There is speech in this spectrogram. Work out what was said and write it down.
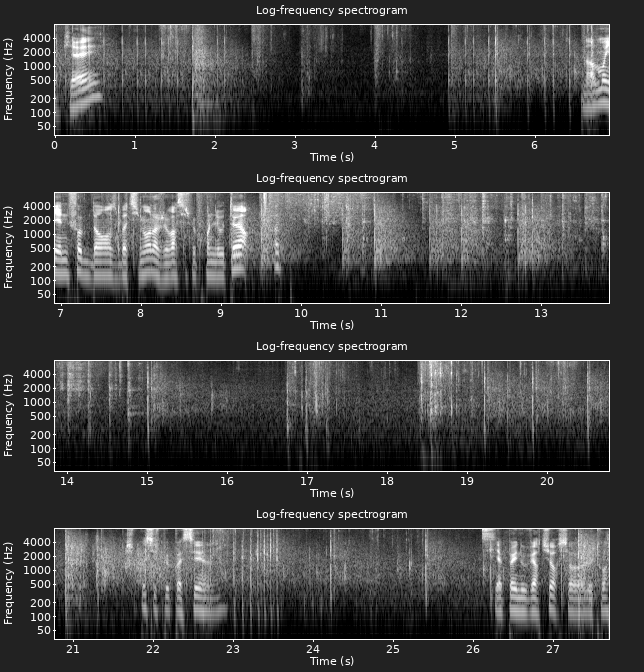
Ok. Normalement, il y a une fob dans ce bâtiment. Là, je vais voir si je peux prendre les hauteurs. Hop. Je sais pas si je peux passer. euh, S'il n'y a pas une ouverture sur le toit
